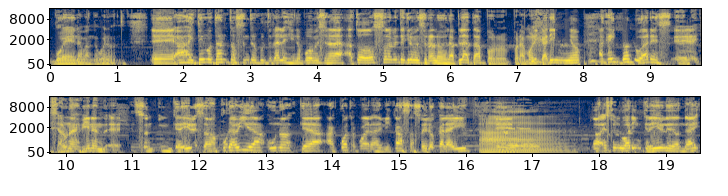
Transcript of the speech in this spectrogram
Buena banda, buena banda. Eh, ay, tengo tantos centros culturales y no puedo mencionar a, a todos. Solamente quiero mencionar los de La Plata por, por amor y cariño. Acá hay dos lugares eh, que si alguna vez vienen eh, son increíbles. Se llama Pura Vida. Uno queda a cuatro cuadras de mi casa. Soy local ahí. Ah. No, es un lugar increíble donde hay.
